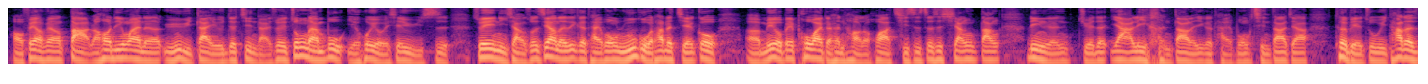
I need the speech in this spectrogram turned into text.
好，非常非常大。然后另外呢，云雨带有就进来，所以中南部也会有一些雨势。所以你想说这样的一个台风，如果它的结构呃没有被破坏的很好的话，其实这是相当令人觉得压力很大的一个台风，请大家特别注意它的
